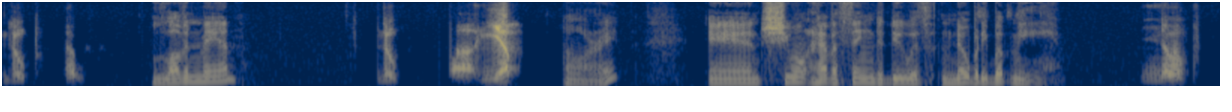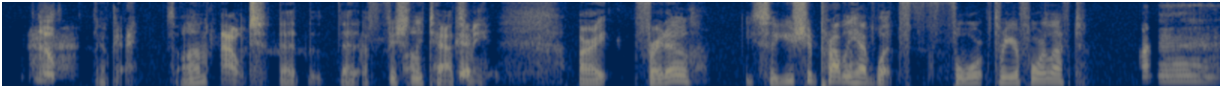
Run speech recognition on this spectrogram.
Nope. Lovin' Man. Nope. Uh, yep. All right. And she won't have a thing to do with nobody but me. Nope. Nope. Okay. So I'm out. That that officially taps Okay. me. All right, Fredo. So you should probably have what four, three or four left. One,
